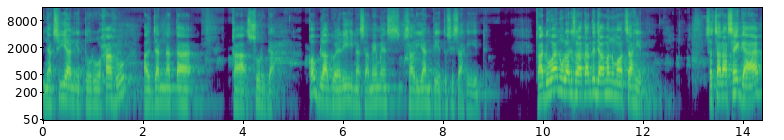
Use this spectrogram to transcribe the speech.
nyaksian itu ruhahu aljannata ka surga. Qabla ghairihi nasamemes salianti itu si syahid kadua ulah di selatan teh jalma nu maut syahid secara segat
